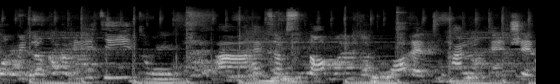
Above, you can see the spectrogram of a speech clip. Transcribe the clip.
work with local community to uh, have some stop moving water to hunt and save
